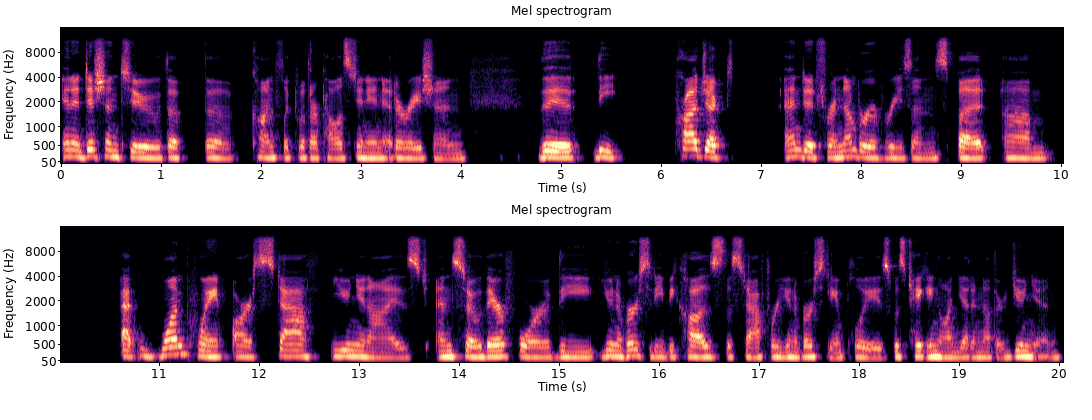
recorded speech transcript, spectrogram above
in addition to the the conflict with our Palestinian iteration, the the project ended for a number of reasons, but um, at one point our staff unionized and so therefore the university because the staff were university employees was taking on yet another union.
